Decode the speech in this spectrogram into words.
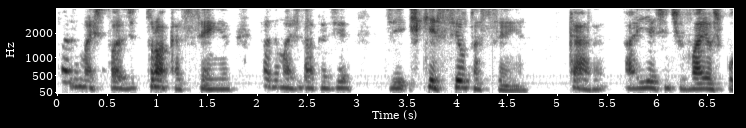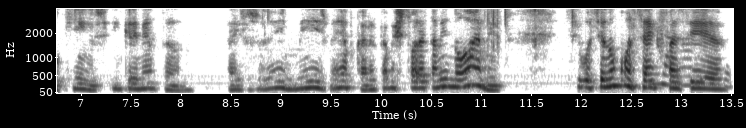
faz uma história de troca senha, faz uma história de, de esquecer tua senha. Cara, aí a gente vai aos pouquinhos incrementando. Aí as pessoas, é mesmo, é, cara, a história estava enorme. Se você não consegue fazer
